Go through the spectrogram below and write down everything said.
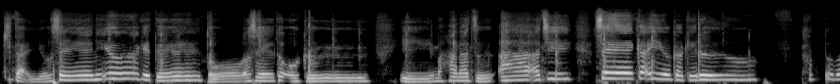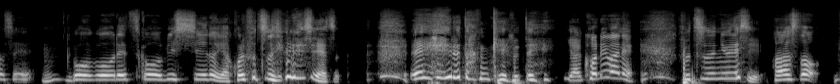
期待を背に受けて、飛ばせ遠く、今放つアーチ、世界をかける、かっ飛ばせ、ん？ Go Go Let's Go ビシエド。いや、これ普通に嬉しいやつ。エールタンケルテ。いや、これはね、普通に嬉しい。ファースト。フ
